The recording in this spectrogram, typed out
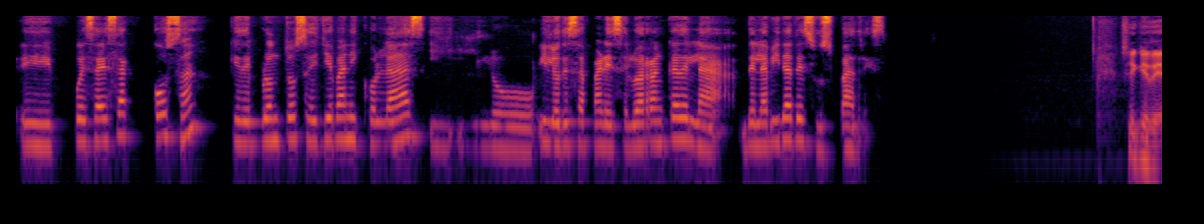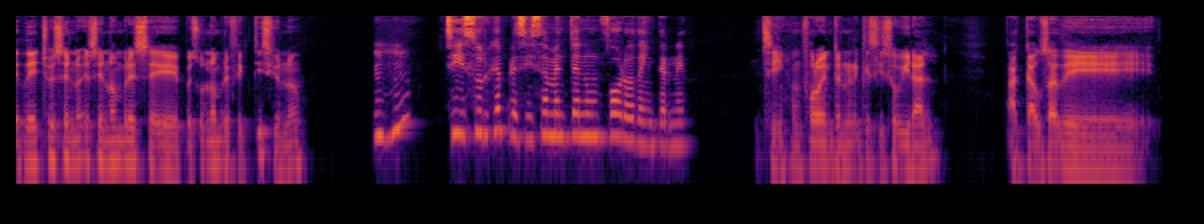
eh, pues a esa cosa que de pronto se lleva a Nicolás y, lo, y lo desaparece, lo arranca de la, de la vida de sus padres. Sí, que de, hecho ese, ese nombre es eh, pues un nombre ficticio, ¿no? Sí, surge precisamente en un foro de internet. Sí, un foro de internet que se hizo viral a causa de,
